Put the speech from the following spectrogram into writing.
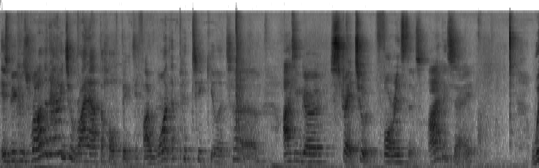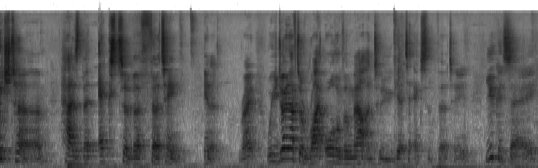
is because rather than having to write out the whole thing, if I want a particular term, I can go straight to it. For instance, I could say, which term has the x to the 13th in it, right? Well, you don't have to write all of them out until you get to x to the 13. You could say,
